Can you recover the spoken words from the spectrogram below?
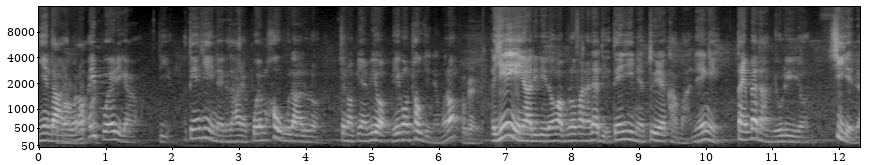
ညင်တာတယ်ပေါ့နော်အဲ့ပွဲတွေကဒီအတင်းကြီးနေကစားတဲ့ပွဲမဟုတ်ဘူးလားလို့တော့ကျွန်တော်ပြန်ပြီးတော့မေးခွန်းထုတ်ကျင်တယ်ပေါ့နော်ဟုတ်ကဲ့အရင်ရင်ရာဒီတွေတုန်းကဘရိုဖာနန်ဒက်ဒီအတင်းကြီးနေတွေ့တဲ့အခါမှာအနေငယ်တိုင်ပတ်တာမျိုးလေးရောရှိရဗျ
